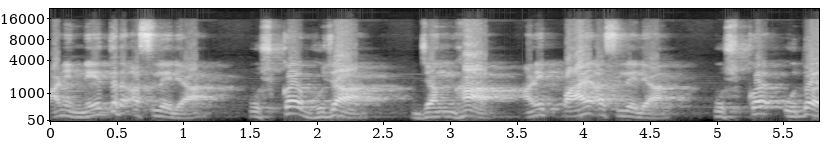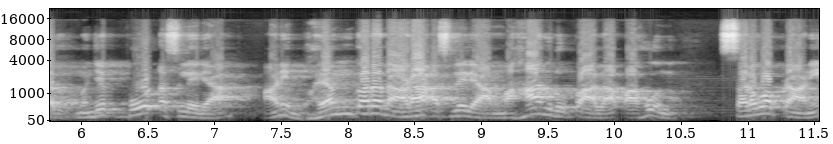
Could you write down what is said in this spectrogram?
आणि नेत्र असलेल्या पुष्कळ भुजा जंघा आणि पाय असलेल्या पुष्कळ उदर म्हणजे पोट असलेल्या आणि भयंकर दाढा असलेल्या महान रूपाला पाहून सर्व प्राणी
